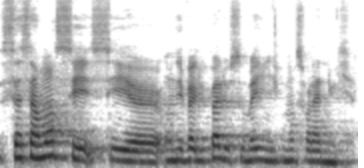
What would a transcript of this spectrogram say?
Sincèrement, on n'évalue pas le sommeil uniquement sur la nuit.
